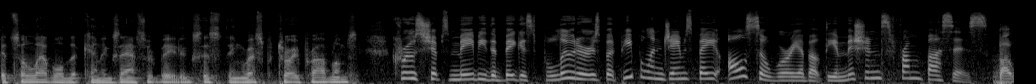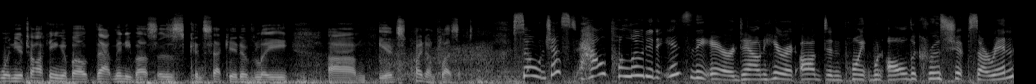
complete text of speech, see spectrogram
It's a level that can exacerbate existing respiratory problems. Cruise ships may be the biggest polluters, but people in James Bay also worry about the emissions from buses. But when you're talking about that many buses consecutively, um, it's quite unpleasant. So just how polluted polluted is the air down here at Ogden Point when all the cruise ships are in?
